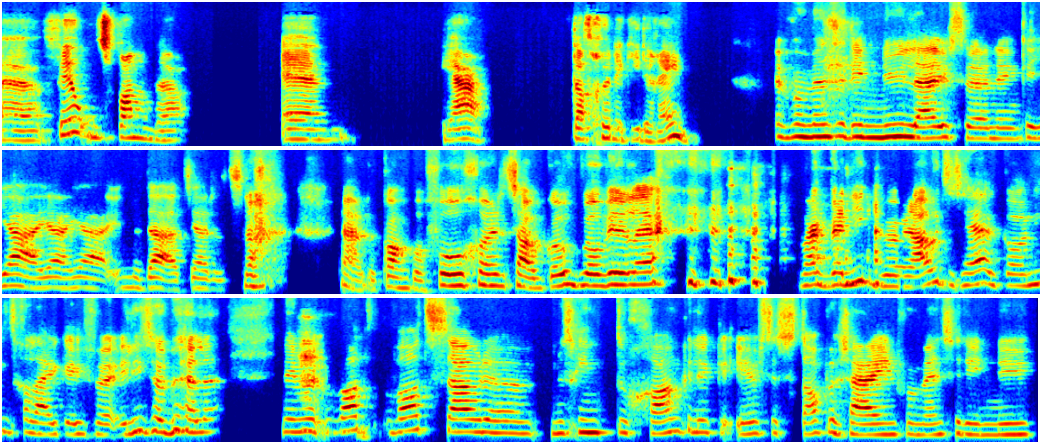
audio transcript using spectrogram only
uh, veel ontspannender. En ja, dat gun ik iedereen. En voor mensen die nu luisteren en denken, ja, ja, ja, inderdaad, ja, dat, nou, nou, dat kan ik wel volgen, dat zou ik ook wel willen. maar ik ben niet burn-out, dus hè, ik kan niet gelijk even Elisa bellen. Wat, wat zouden misschien toegankelijke eerste stappen zijn voor mensen die nu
